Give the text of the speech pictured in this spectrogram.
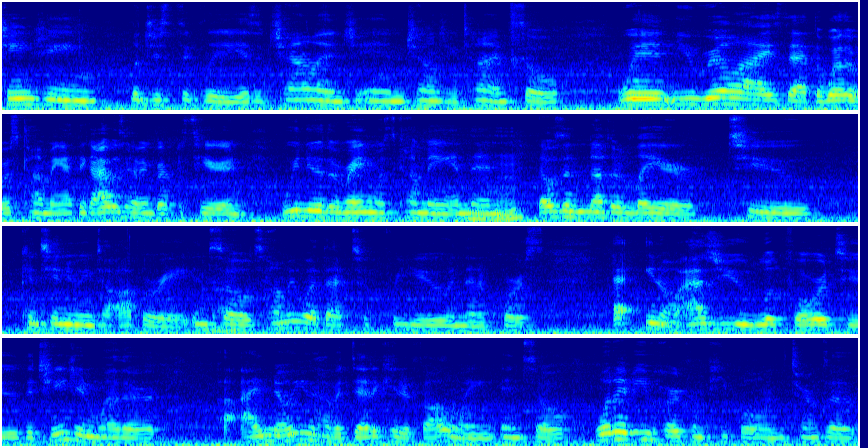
changing logistically is a challenge in challenging times. So when you realized that the weather was coming, I think I was having breakfast here, and we knew the rain was coming, and then Mm-hmm. that was another layer to continuing to operate. And so, tell me what that took for you, and then of course, you know, as you look forward to the changing weather, I I know you have a dedicated following, and so what have you heard from people in terms of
